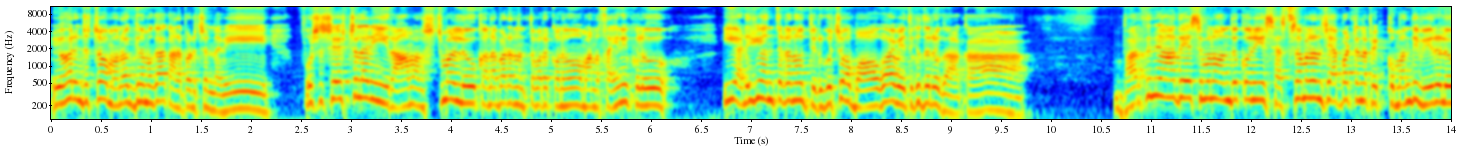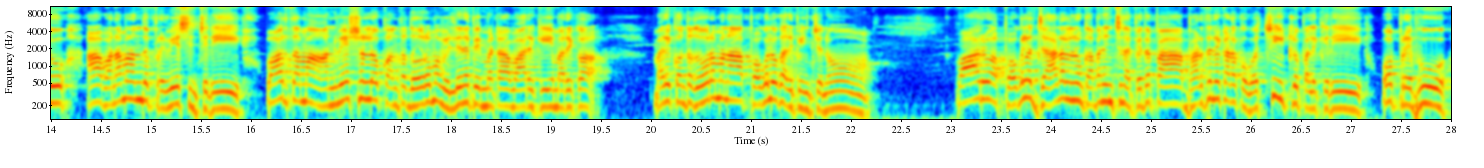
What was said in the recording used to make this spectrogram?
వ్యవహరించచో మనోజ్ఞముగా కనపడుచున్నవి. పురుషశ్రేష్ఠులని ఈ రామలక్ష్మణులు కనబడనంత వరకును మన సైనికులు ఈ అడవి అంతటను తిరుగుచో బావుగా వెతుకుదురుగాక. భరతుని ఆదేశమును అందుకొని శస్త్రములను చేపట్టిన పెక్కు మంది వీరులు ఆ వనమనందు ప్రవేశించిరి. వారు తమ అన్వేషణలో కొంత దూరము వెళ్ళిన పిమ్మట వారికి మరిక మరి కొంత దూరమున పొగలు కనిపించెను. వారు ఆ పొగల జాడలను గమనించిన పిదప భరతుని కడకు వచ్చి ఇట్లు పలికిరి. ఓ ప్రభు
